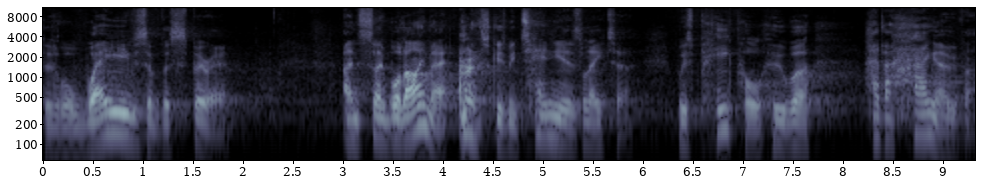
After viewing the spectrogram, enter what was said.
There were waves of the Spirit. And so what I met, excuse me, 10 years later was people who were, had a hangover.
